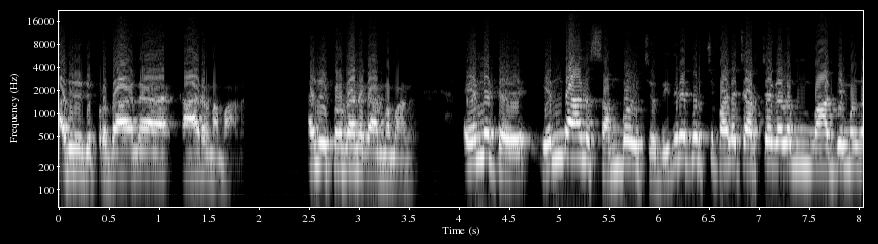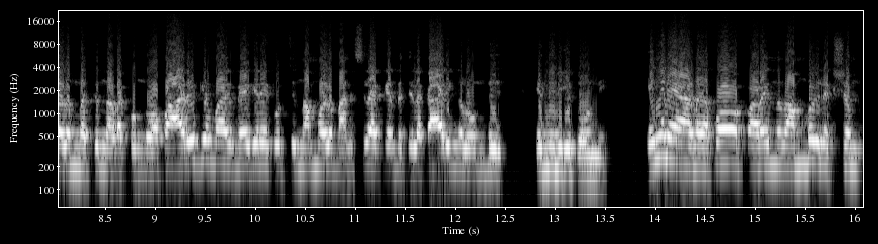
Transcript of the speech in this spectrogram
അതിനൊരു പ്രധാന കാരണമാണ്. അതിനൊരു പ്രധാന കാരണമാണ്. എന്നിട്ട് എന്താണ് സംഭവിച്ചത്? ഇതിനെക്കുറിച്ച് പല ചർച്ചകളും മാധ്യമങ്ങളും മറ്റും നടക്കുന്നു. അപ്പൊ ആരോഗ്യ മേഖലയെക്കുറിച്ച് നമ്മൾ മനസ്സിലാക്കേണ്ട ചില കാര്യങ്ങളുണ്ട് എന്ന് എനിക്ക് തോന്നി. എങ്ങനെയാണ്? അപ്പോ പറയുന്നത് അമ്പത് ലക്ഷം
